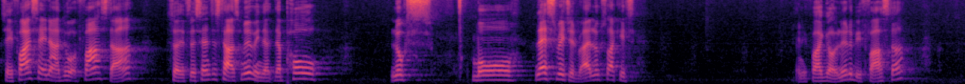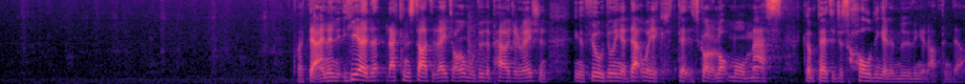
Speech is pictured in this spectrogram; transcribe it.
So if I say now do it faster, so if the center starts moving, the, the pole looks more, less rigid, right? It looks like it's, and if I go a little bit faster, like that. And then here, that, that can start to later on. We'll do the power generation. You can feel doing it that way, it's got a lot more mass compared to just holding it and moving it up and down.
